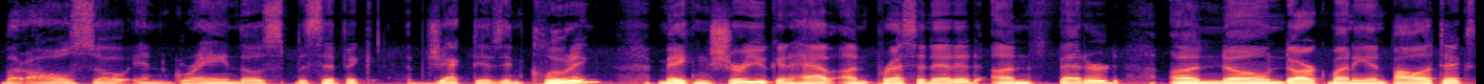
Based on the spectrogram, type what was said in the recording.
but also ingrain those specific objectives, including making sure you can have unprecedented, unfettered, unknown dark money in politics?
